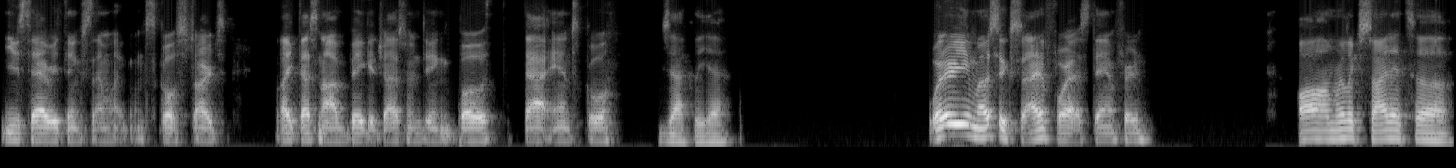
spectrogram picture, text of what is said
used to everything. So then like when school starts, like that's not a big adjustment doing both that and school. Exactly, yeah. What are you most excited for at Stanford? Oh, I'm really excited to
